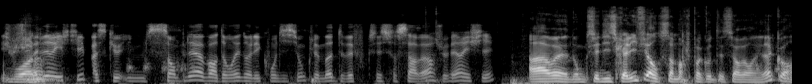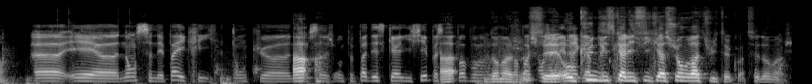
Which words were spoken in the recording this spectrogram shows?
Et je vais Voilà. vérifier parce qu'il me semblait avoir demandé dans les conditions que le mode devait fonctionner sur serveur. Je vais vérifier. Ah ouais, donc c'est disqualifiant, ça marche pas côté serveur, on est d'accord. Euh, et euh, non, ce n'est pas écrit. Donc, euh, non, Ah. ça, on ne peut pas désqualifier parce Ah, qu'on peut pas, on Dommage, peut pas changer c'est aucune disqualification gratuite, quoi. C'est dommage.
